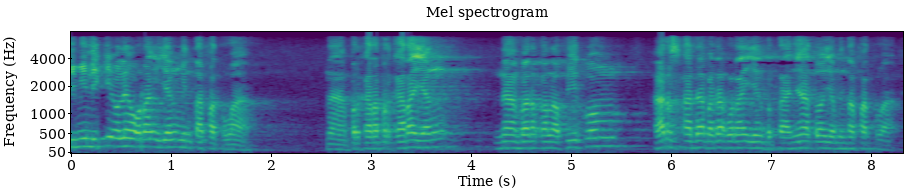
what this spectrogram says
dimiliki oleh orang yang minta fatwa. Nah, perkara-perkara yang nah barakallahu fikum harus ada pada orang yang bertanya atau yang minta fatwa.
